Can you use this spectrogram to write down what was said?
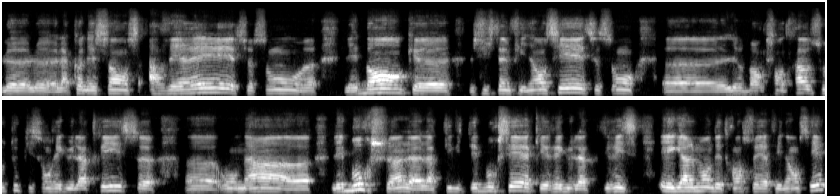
la connaissance avérée, ce sont les banques, le système financier, ce sont les banques centrales surtout qui sont régulatrices. on a les bourses, hein, l'activité boursière qui est régulatrice également des transferts financiers.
